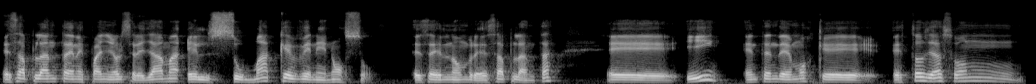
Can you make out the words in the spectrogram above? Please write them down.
Esa planta en español se le llama el sumaque venenoso. Ese es el nombre de esa planta. Eh, y entendemos que estos ya son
